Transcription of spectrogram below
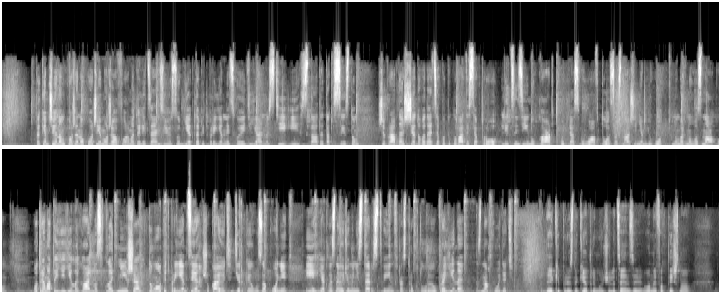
Таким чином, кожен охочий може оформити ліцензію суб'єкта підприємницької діяльності і стати таксистом. Щоправда, ще доведеться попіклуватися про ліцензійну картку для свого авто з зазначенням його номерного знаку. Отримати її легально складніше, тому підприємці шукають дірки у законі. І, як визнають у міністерстві інфраструктури України, знаходять. Деякі перевізники, отримуючи ліцензії, вони фактично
